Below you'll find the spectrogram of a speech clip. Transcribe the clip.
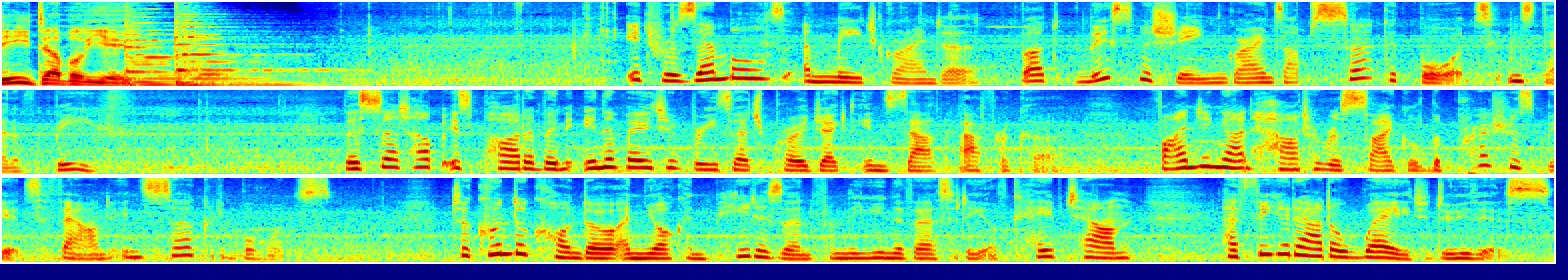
DW. It resembles a meat grinder, but this machine grinds up circuit boards instead of beef. The setup is part of an innovative research project in South Africa, finding out how to recycle the precious bits found in circuit boards. Takunda Kondo and Jochen Petersen from the University of Cape Town have figured out a way to do this.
